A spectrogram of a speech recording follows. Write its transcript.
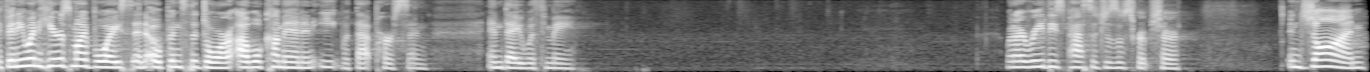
If anyone hears my voice and opens the door, I will come in and eat with that person and they with me. When I read these passages of scripture, in John,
